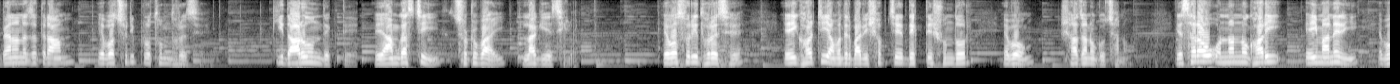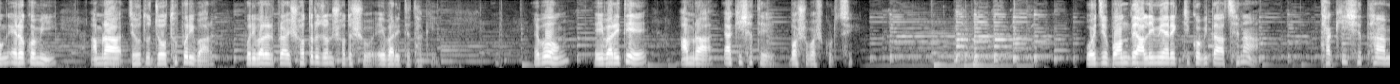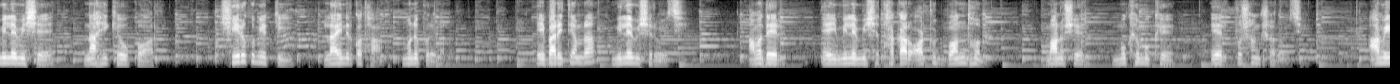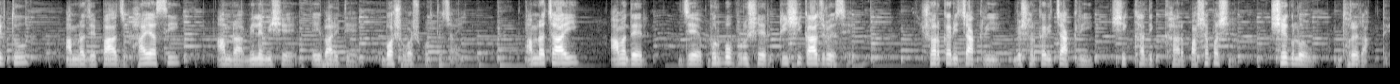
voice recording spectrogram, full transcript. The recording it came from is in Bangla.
ব্যানানা জাতের আম এবছরই প্রথম ধরেছে। কি দারুণ দেখতে! এই আম গাছটি ছোট ভাই লাগিয়েছিল। এবছরই ধরেছে। এই ঘরটি আমাদের বাড়ির সবচেয়ে দেখতে সুন্দর এবং সাজানো গোছানো। এছাড়াও অন্যান্য ঘরই এই মানেরই এবং এরকমই। আমরা যেহেতু যৌথ পরিবার, পরিবারের প্রায় সতেরো জন সদস্য এই বাড়িতে থাকি। এবং এই বাড়িতে আমরা একই সাথে বসবাস করছি। ওই যে বন্দে আলিমিয়ার একটি কবিতা আছে না? থাকি সেথা মিলেমিশে, নাহি কেউ পর। সেই রকমই একটি লাইনের কথা মনে পড়ে গেল। এই বাড়িতে আমরা মিলেমিশে রয়েছি। আমাদের এই মিলেমিশে থাকার অটুট বন্ধন মানুষের মুখে মুখে এর প্রশংসা রয়েছে। আমির তু আমরা যে পাঁচ ভাই আছি, আমরা মিলেমিশে এই বাড়িতে বসবাস করতে চাই। আমরা চাই আমাদের যে পূর্বপুরুষের কৃষি কাজ রয়েছে, সরকারি চাকরি, বেসরকারি চাকরি, শিক্ষা দীক্ষার পাশাপাশি সেগুলোও ধরে রাখতে।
